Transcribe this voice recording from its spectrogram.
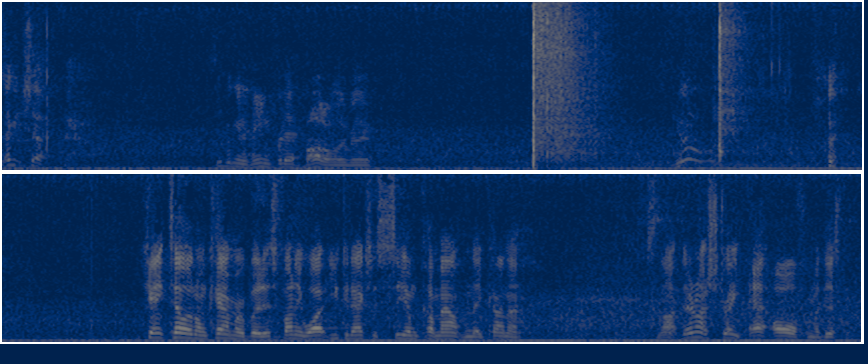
Second shot. See if we can aim for that bottle over there. Go. Can't tell it on camera, but it's funny what you can actually see them come out and they kind of it's not they're not straight at all from a distance.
